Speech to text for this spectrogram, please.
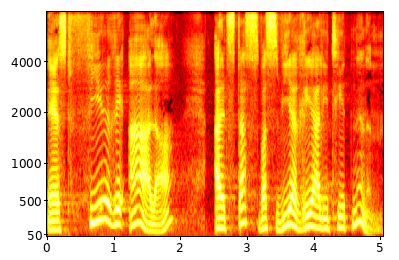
er ist viel realer als das, was wir Realität nennen.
